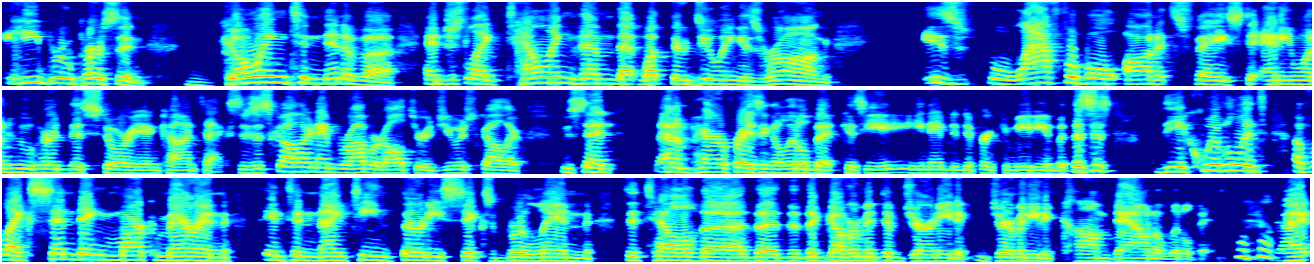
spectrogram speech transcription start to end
Hebrew person going to Nineveh and just like telling them that what they're doing is wrong is laughable on its face to anyone who heard this story in context. There's a scholar named Robert Alter, a Jewish scholar, who said, and I'm paraphrasing a little bit because he he named a different comedian, but this is the equivalent of like sending Marc Maron into 1936 Berlin to tell the the the, the government of Germany to Germany to calm down a little bit, right?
